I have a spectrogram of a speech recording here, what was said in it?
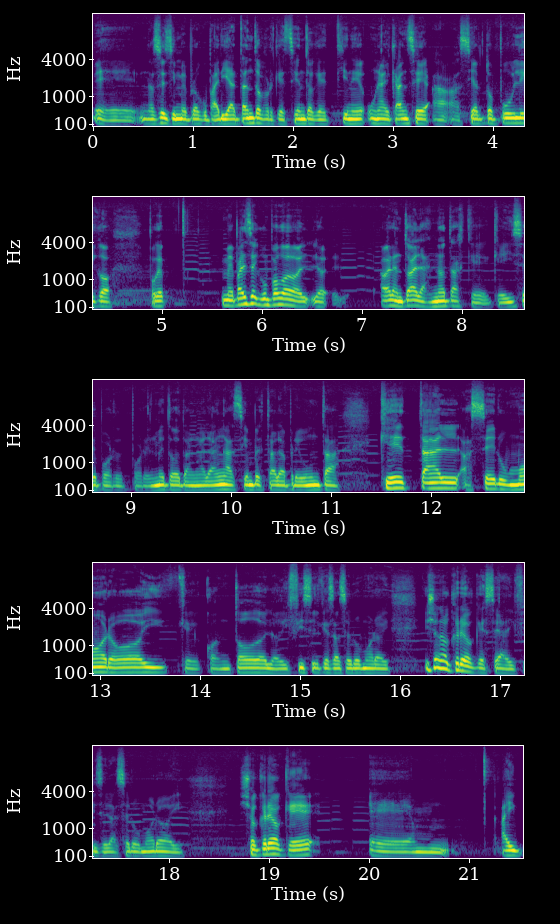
eh, no sé si me preocuparía tanto porque siento que tiene un alcance a, cierto público. Porque me parece que un poco, ahora en todas las notas que, que hice por, por el método Tangalanga, siempre está la pregunta, ¿qué tal hacer humor hoy que con todo lo difícil que es hacer humor hoy? Y yo no creo que sea difícil hacer humor hoy. Yo creo que eh, hay,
